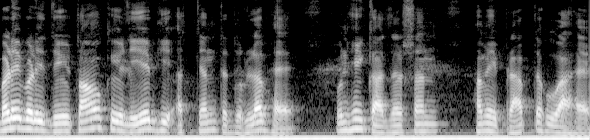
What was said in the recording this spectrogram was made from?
बड़े बड़े देवताओं के लिए भी अत्यंत दुर्लभ है, उन्हीं का दर्शन हमें प्राप्त हुआ है,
